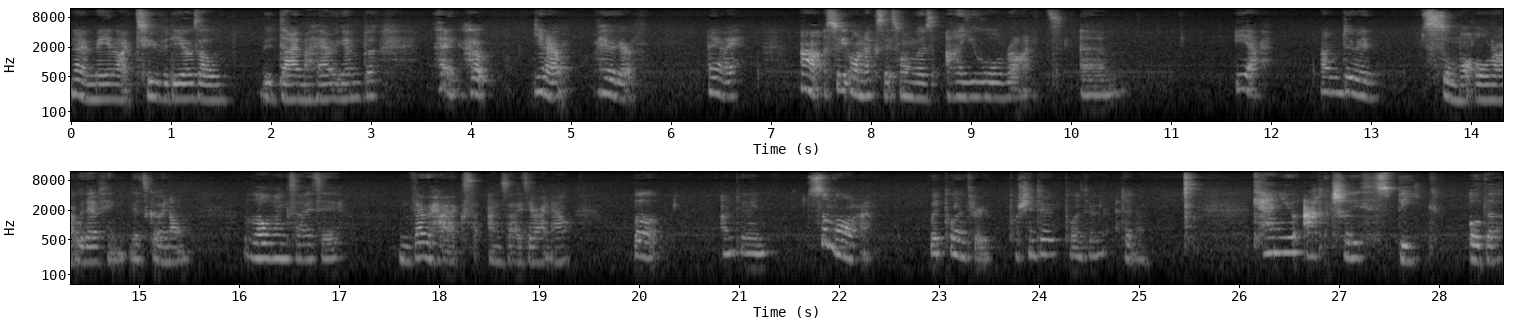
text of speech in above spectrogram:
no me in like two videos I'll dye my hair again but hey hope you know here we go anyway ah a sweet one next to this one was are you alright um yeah I'm doing somewhat alright with everything that's going on. A lot of anxiety. I'm very high anxiety right now but I'm doing somewhat alright we're pulling through pushing through pulling through I don't know. Can you actually speak other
